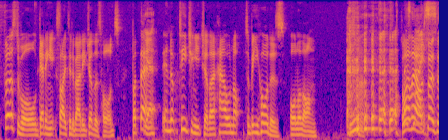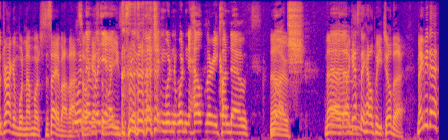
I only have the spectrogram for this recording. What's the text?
first of all, getting excited about each other's hoards, but then Yeah. end up teaching each other how not to be hoarders all along. Well, no, I suppose the dragon wouldn't have much to say about that. so I Wouldn't guess the yeah, reason. Stephen Merchant wouldn't wouldn't help Marie Kondo No. much. No, I Um, guess they help each other. Maybe they are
